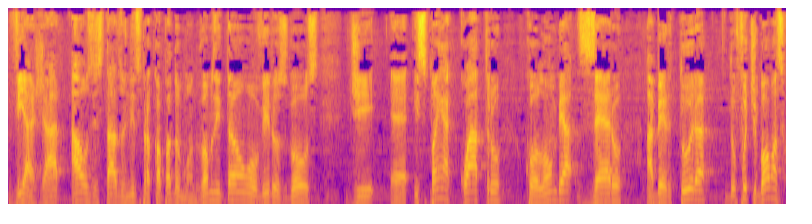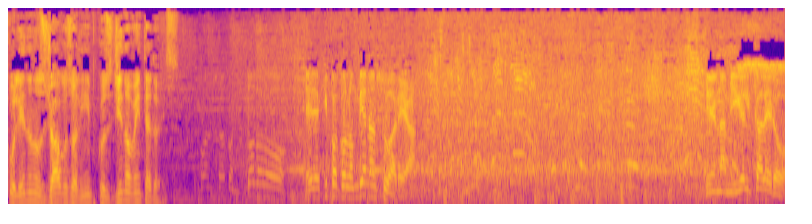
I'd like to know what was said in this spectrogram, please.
viajar aos Estados Unidos para a Copa do Mundo. Vamos então ouvir os gols de é, Espanha 4, Colômbia 0 abertura do futebol masculino nos Jogos Olímpicos de 92. El equipo colombiano en su área. Tienen a Miguel Calero.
